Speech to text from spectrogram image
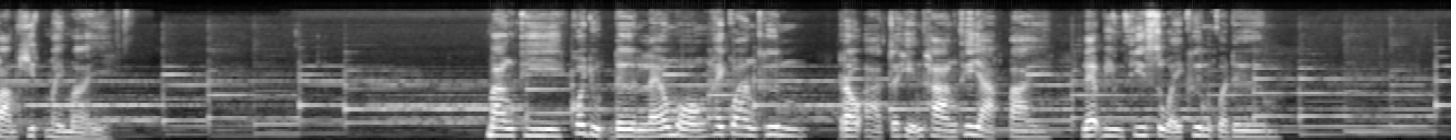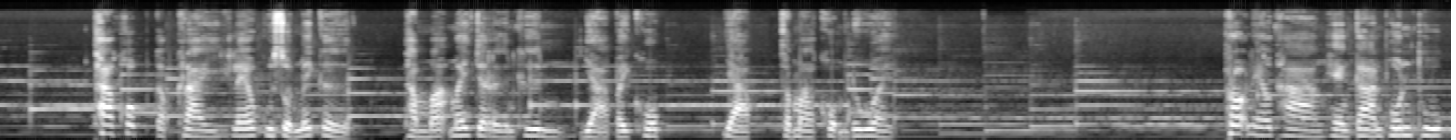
ความคิดใหม่ ๆ บางทีก็หยุดเดินแล้วมองให้กว้างขึ้น เราอาจจะเห็นทางที่อยากไป และวิวที่สวยขึ้นกว่าเดิม ถ้าคบกับใครแล้วกุศลไม่เกิด ธรรมะไม่เจริญขึ้น อย่าไปคบ อย่าสมาคมด้วย เพราะแนวทางแห่งการพ้นทุกข์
